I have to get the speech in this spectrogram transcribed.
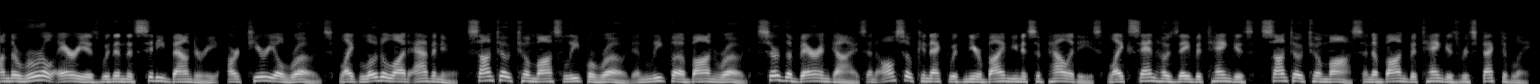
On the rural areas within the city boundary, arterial roads, like Lodalad Avenue, Santo Tomas Lipa Road and Lipa Ibaan Road, serve the barangays and also connect with nearby municipalities, like San Jose Batangas, Santo Tomas and Ibaan Batangas respectively.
